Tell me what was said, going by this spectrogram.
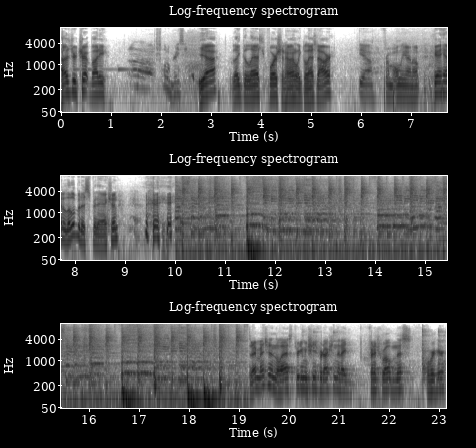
How's your trip, buddy? A little greasy. Yeah? Like the last portion, huh? Like the last hour? Yeah, from only on up. Yeah, I had a little bit of spin action. Yeah. Did I mention in the last 3D Machines production that I finished welding this over here?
